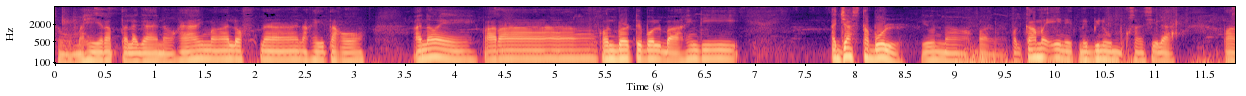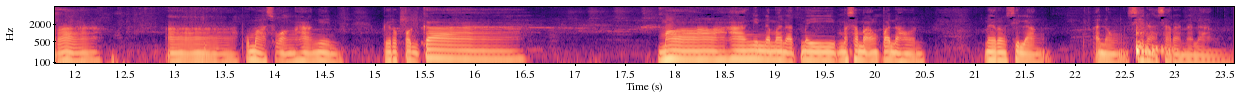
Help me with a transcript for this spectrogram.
So mahirap talaga no. Kaya yung mga loft na nakita ko, ano eh, parang convertible ba, hindi adjustable. Yun mga farmer. Pagka mainit, may binubuksan sila para ah, pumasok ang hangin. Pero pagka mahangin naman at may masama ang panahon, meron silang anong sinasara na lang.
